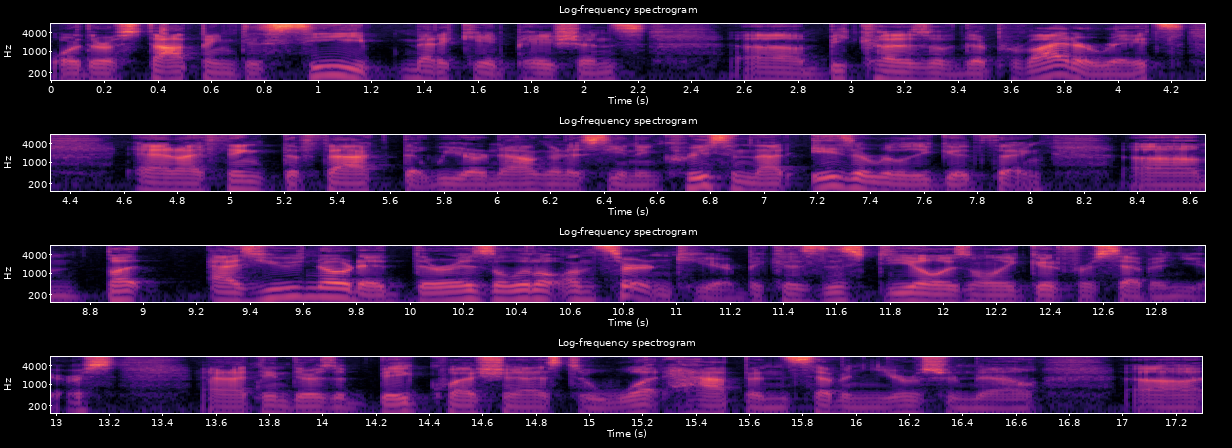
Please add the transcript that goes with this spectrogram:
or they're stopping to see Medicaid patients uh, because of the provider rates. And I think the fact that we are now going to see an increase in that is a really good thing. Um, but as you noted, there is a little uncertainty here because this deal is only good for seven years. And I think there's a big question as to what happens seven years from now. Uh,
